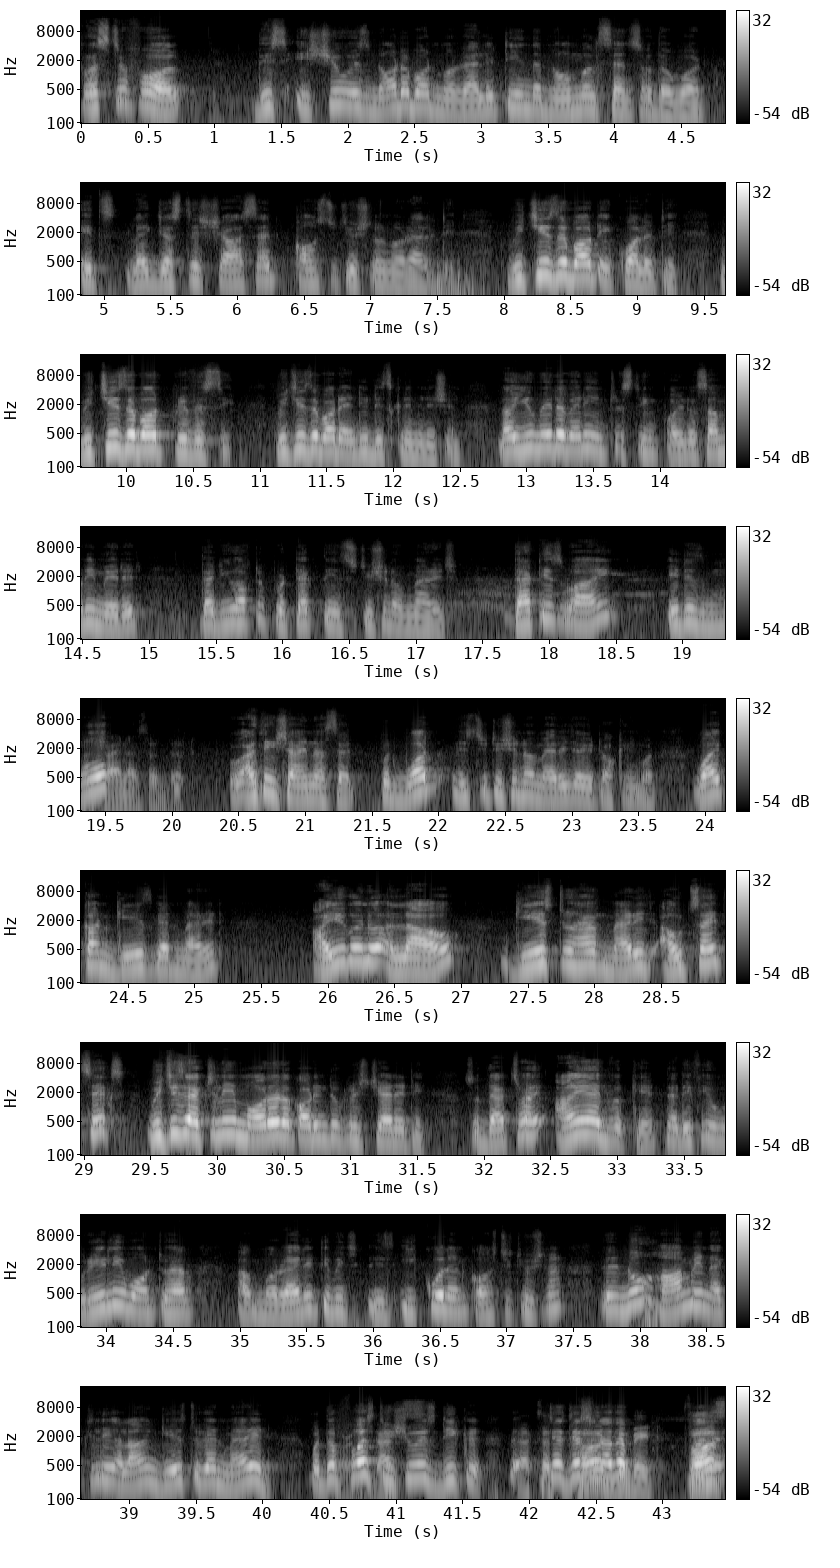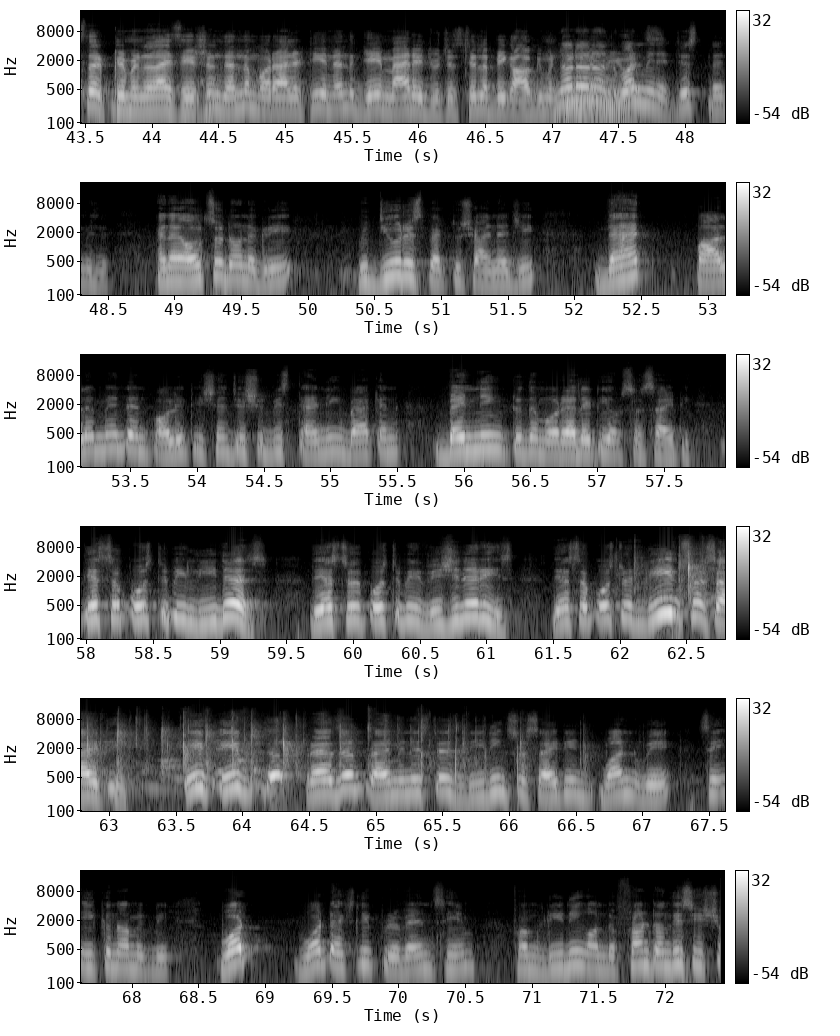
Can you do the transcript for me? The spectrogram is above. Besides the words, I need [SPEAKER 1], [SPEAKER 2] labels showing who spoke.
[SPEAKER 1] First of all, this issue is not about morality in the normal sense of the word. It's like Justice Shah said, constitutional morality, which is about equality, which is about privacy, which is about anti-discrimination. Now, you made a very interesting point, or somebody made it, that you have to protect the institution of marriage. That is why it is more.
[SPEAKER 2] Shaina said that.
[SPEAKER 1] I think Shaina said. But what institution of marriage are you talking about? Why can't gays get married? Are you going to allow gays to have marriage outside sex, which is actually immoral according to Christianity? So that's why I advocate that if you really want to have a morality which is equal and constitutional, there is no harm in actually allowing gays to get married. But the first issue is decre-
[SPEAKER 2] That's a
[SPEAKER 1] just, another
[SPEAKER 2] debate.
[SPEAKER 1] no,
[SPEAKER 2] First the criminalization, then the morality, and then the gay marriage, which is still a big argument.
[SPEAKER 1] No, no,
[SPEAKER 2] in
[SPEAKER 1] no, one minute, just let me say. And I also don't agree, with due respect to Shaina ji, that parliament and politicians you should be standing back and bending to the morality of society. They are supposed to be leaders. They are supposed to be visionaries. They are supposed to lead society. If, if the present prime minister is leading society in one way, say economically, what, what actually prevents him from leading on the front on this issue?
